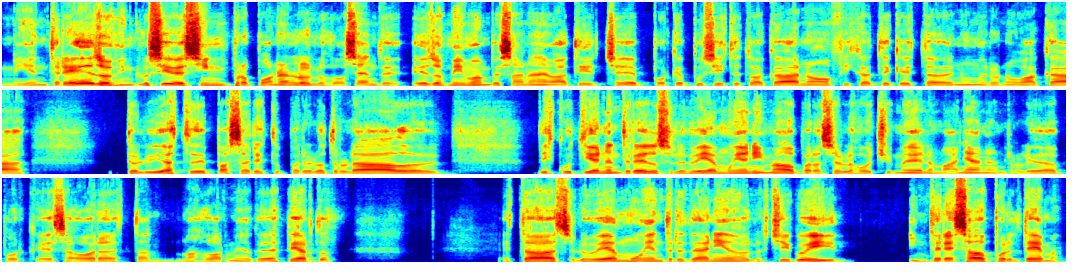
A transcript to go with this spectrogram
y entre ellos, inclusive sin proponerlos los docentes. Ellos mismos empezaron a debatir, che, ¿por qué pusiste esto acá? No, fíjate que este número no va acá, te olvidaste de pasar esto para el otro lado. Discutían entre ellos, se los veía muy animados para hacer las ocho y media de la mañana, en realidad, porque a esa hora están más dormidos que despiertos. Estaba, se los veía muy entretenidos los chicos y interesados por el tema.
